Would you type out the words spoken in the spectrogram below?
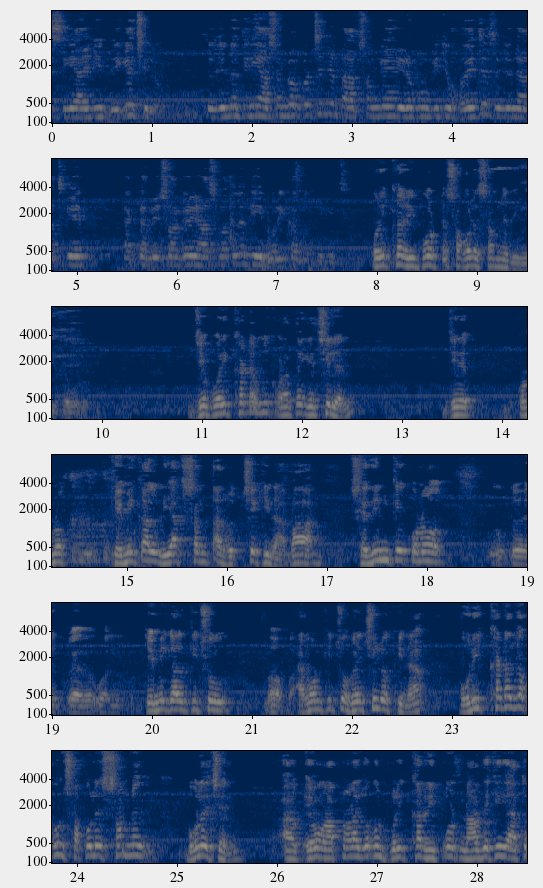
সিআইডি দেখেছিল সেই জন্য তিনি আশঙ্কা করছেন যে তার সঙ্গে এরকম কিছু হয়েছে সেই জন্য আজকে একটা বেসরকারি হাসপাতালে তিনি পরীক্ষা করতে গেছেন। পরীক্ষার রিপোর্টটা সকলের সামনে দিয়ে দিতে বলুন। যে পরীক্ষাটা উনি করাতে গেছিলেন যে কোনো কেমিক্যাল রিয়াকশন তার হচ্ছে কিনা বা সেদিনকে কোনো, কেমিক্যাল কিছু, এমন কিছু হয়েছিল কি না পরীক্ষাটা যখন সকলের সামনে বলেছেন এবং আপনারা যখন পরীক্ষার রিপোর্ট না দেখেই এত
